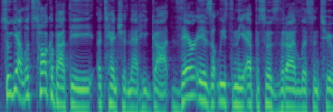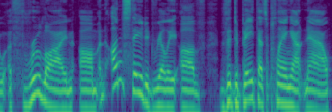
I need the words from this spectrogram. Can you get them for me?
So, yeah, let's talk about the attention that he got. There is, at least in the episodes that I listened to, a through line, um, an unstated really, of the debate that's playing out now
